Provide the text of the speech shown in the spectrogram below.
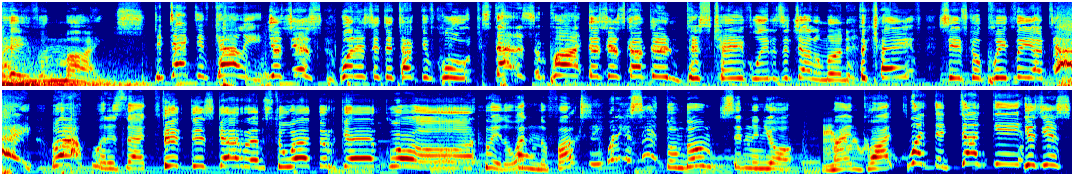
Brookhaven Mines. Detective Kelly! Yes, yes. What is it, Detective Claude? Status report! Yes, yes, Captain. This cave, ladies and gentlemen. The cave seems completely empty. Wow, what is that? 50 scarabs to enter cave claw. Wait, what in the foxy? What do you say, Dum Dum? Sitting in your mine cart? What the donkey? Yes, yes.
